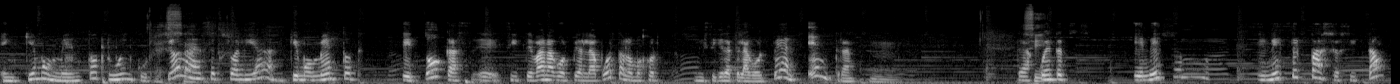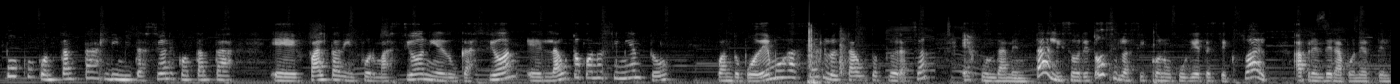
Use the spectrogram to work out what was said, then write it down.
¿en qué momento tú incursionas en sexualidad? ¿En qué momento te tocas? Eh, si te van a golpear la puerta, a lo mejor ni siquiera te la golpean, entran. Mm. ¿Te das cuenta? En este, en este espacio, así tan poco, con tantas limitaciones, con tanta eh, falta de información y educación, el autoconocimiento cuando podemos hacerlo, esta autoexploración es fundamental y sobre todo si lo haces con un juguete sexual, aprender a ponerte el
